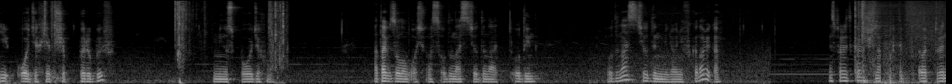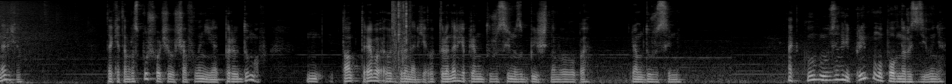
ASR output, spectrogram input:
І одяг я б ще перебив. Мінус по одягу. А так загалом ось у нас 11,1 11,1 мільйонів економіка. Насправді кажучи, наприклад, електроенергію. Так, я там розпушувачі вивчав, але ні, я передумав. Там треба електроенергія. Електроенергія прям дуже сильно збільшить на ВВП. Прям дуже сильно. Так, коли ми взагалі приймемо повне розділення.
